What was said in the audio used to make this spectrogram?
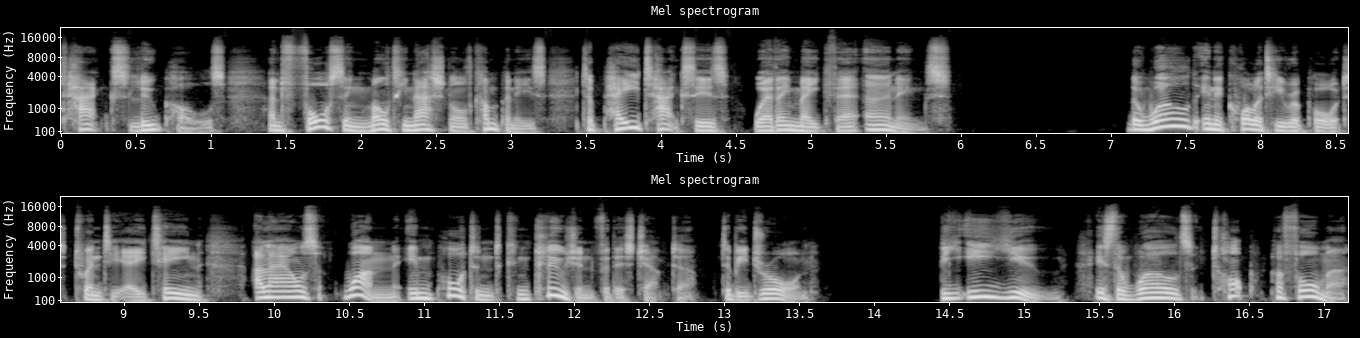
tax loopholes and forcing multinational companies to pay taxes where they make their earnings. The World Inequality Report 2018 allows one important conclusion for this chapter to be drawn. The EU is the world's top performer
